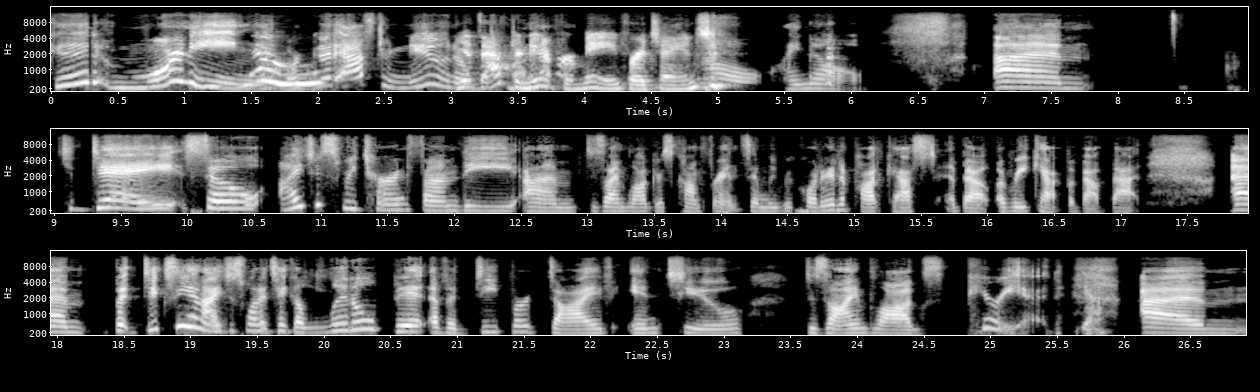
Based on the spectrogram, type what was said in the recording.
Good morning Hello. or good afternoon. It's afternoon whatever. for me for a change. Oh, I know. um, today so i just returned from the um, design bloggers conference and we recorded a podcast about a recap about that. Um, but dixie and i just want to take a little bit of a deeper dive into design blogs period. Yeah. Um,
